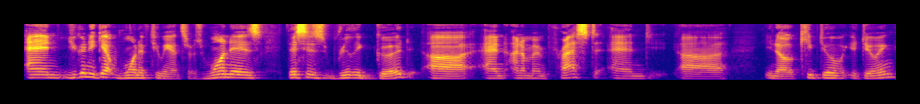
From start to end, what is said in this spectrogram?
and you're going to get one of two answers. One is this is really good, uh, and and I'm impressed, and uh, you know, keep doing what you're doing.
